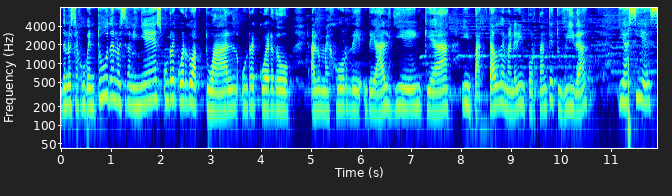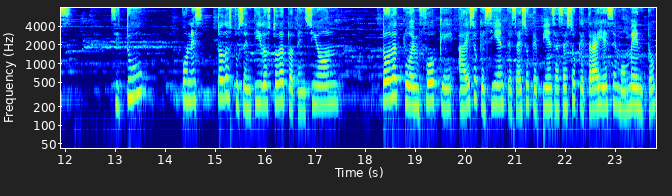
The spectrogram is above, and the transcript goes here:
de nuestra juventud, de nuestra niñez, un recuerdo actual, un recuerdo a lo mejor de, de alguien que ha impactado de manera importante tu vida y así es. Si tú pones todos tus sentidos, toda tu atención, todo tu enfoque a eso que sientes, a eso que piensas, a eso que trae ese momento,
